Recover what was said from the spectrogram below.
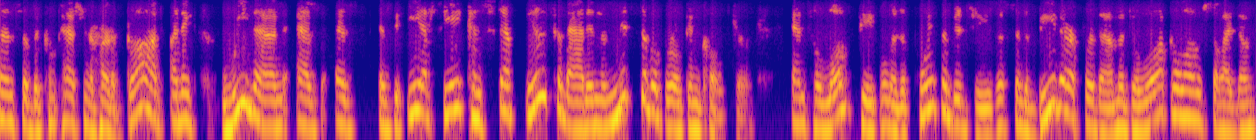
sense of the compassionate heart of God. I think we then, as as as the EFCA, can step into that in the midst of a broken culture and to love people and to point them to Jesus and to be there for them and to walk alongside them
